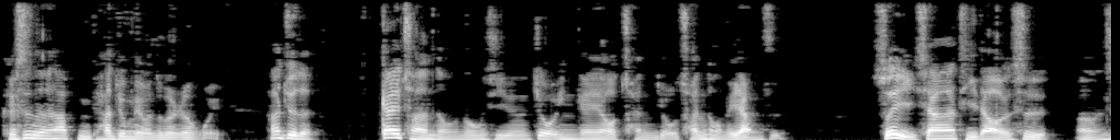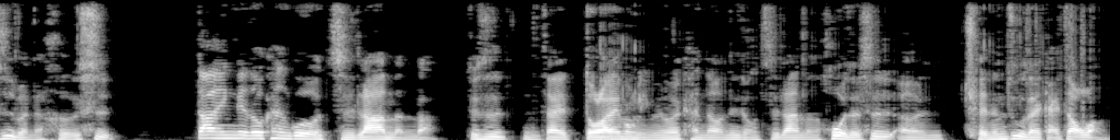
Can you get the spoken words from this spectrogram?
可是呢，他他就没有这么认为，他觉得该传统的东西呢，就应该要传有传统的样子。所以像他提到的是，嗯、日本的和室，大家应该都看过纸拉门吧？就是你在哆啦 A 梦里面会看到那种纸拉门，或者是嗯全能住宅改造网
